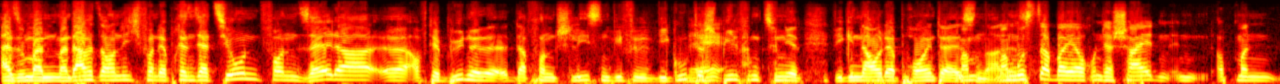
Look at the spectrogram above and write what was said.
Also man, man darf jetzt auch nicht von der Präsentation von Zelda äh, auf der Bühne äh, davon schließen, wie, viel, wie gut Nee. das Spiel funktioniert, wie genau der Pointer ist Man, und alles. man muss dabei auch unterscheiden, in, ob man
